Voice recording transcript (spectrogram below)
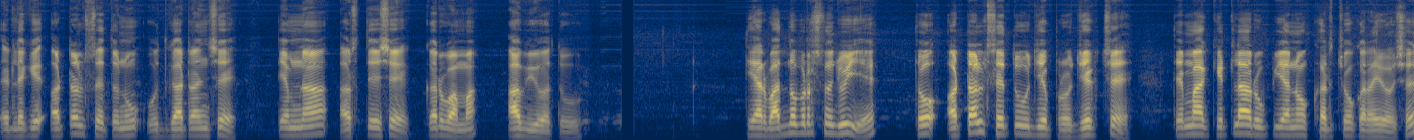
એટલે કે અટલ સેતુનું ઉદ્ઘાટન છે, તેમના હસ્તે છે કરવામાં આવ્યું હતું. ત્યારબાદનો પ્રશ્ન જોઈએ તો અટલ સેતુ જે પ્રોજેક્ટ છે, તેમાં કેટલા રૂપિયાનો ખર્ચો કરાયો છે?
